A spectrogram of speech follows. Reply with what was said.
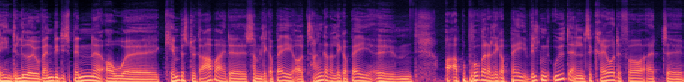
Sten, det lyder jo vanvittigt spændende og øh, kæmpe stykke arbejde, øh, som ligger bag, og tanker, der ligger bag. Øh, og apropos, hvad der ligger bag, hvilken uddannelse kræver det for at øh,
